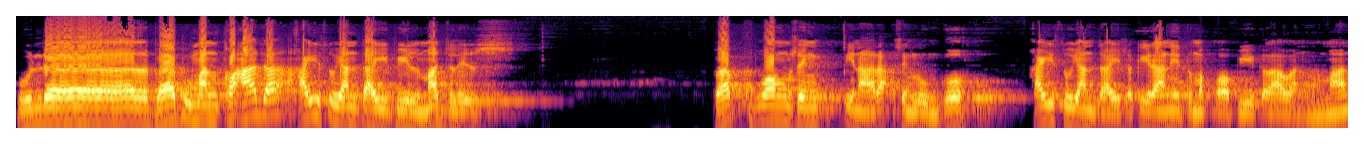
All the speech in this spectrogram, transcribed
Bunda babu man qa'ada haitsu yantahi bil majlis. Bab wong sing pinarak sing lungguh. Haitsu yantahi sekirane tumeka bi kelawan man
